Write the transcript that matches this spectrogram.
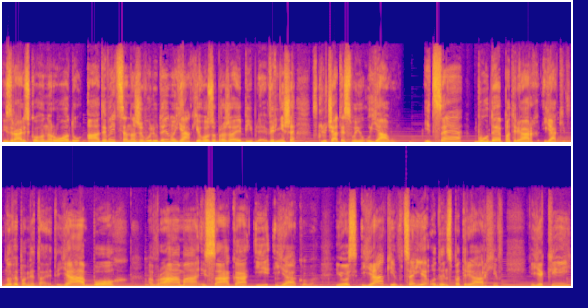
ізраїльського народу, а дивитися на живу людину, як його зображає Біблія. Вірніше, включати свою уяву. І це буде патріарх Яків. Ну, ви пам'ятаєте, я Бог Авраама, Ісака і Якова. І ось Яків це є один з патріархів, який е,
